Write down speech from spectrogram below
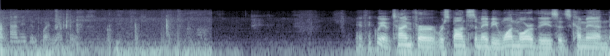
um, is important i think I think we have time for response to maybe one more of these that's come in.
